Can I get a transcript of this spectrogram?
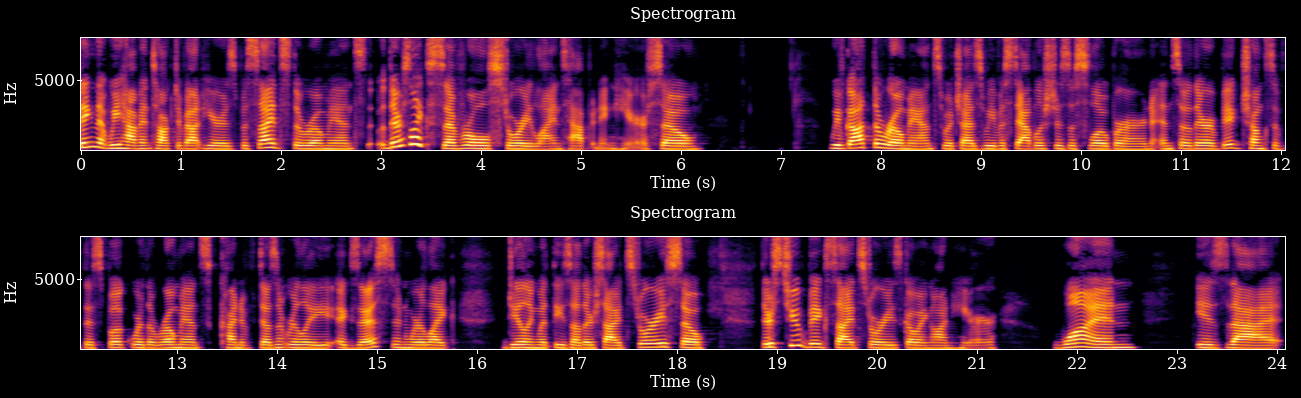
thing that we haven't talked about here is besides the romance, there's like several storylines happening here. So we've got the romance, which as we've established is a slow burn. And so there are big chunks of this book where the romance kind of doesn't really exist and we're like dealing with these other side stories. So there's two big side stories going on here. One is that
